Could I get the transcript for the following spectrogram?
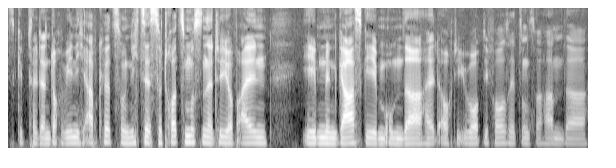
es gibt halt dann doch wenig Abkürzungen. Nichtsdestotrotz mussten natürlich auf allen Ebenen Gas geben, um da halt auch die überhaupt die Voraussetzung zu haben, da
